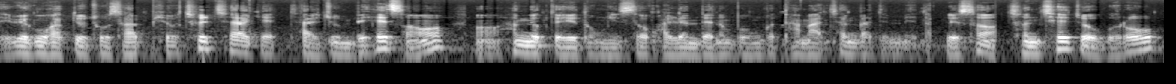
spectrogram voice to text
외국학교 조사표 철저하게 잘 준비해서 어, 학력자의 동의서 관련되는 부분과 다 마찬가지입니다. 그래서 전체적으로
